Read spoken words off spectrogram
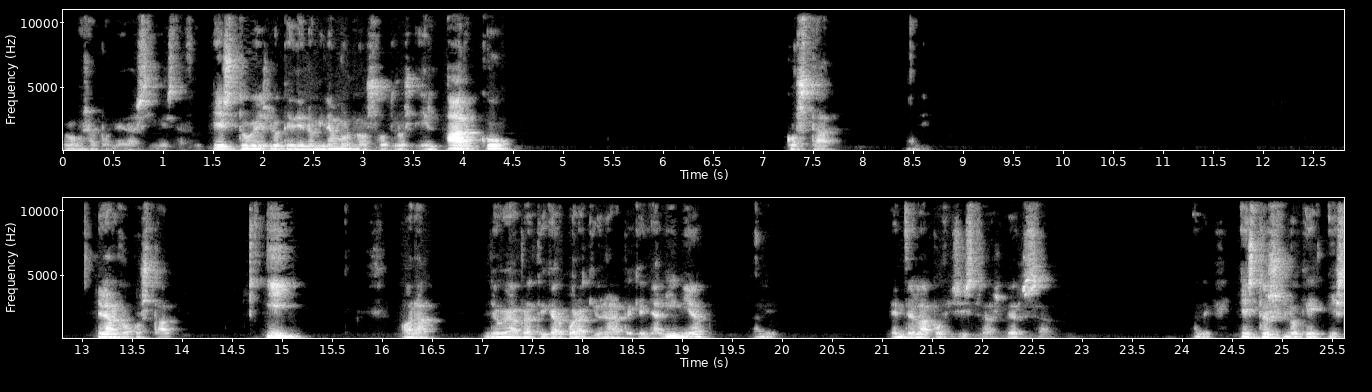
Lo vamos a poner así esta. Esto es lo que denominamos nosotros el arco costal. El arco costal. Y Ahora, yo voy a practicar por aquí una pequeña línea, Entre la apófisis transversa. Esto es lo que es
